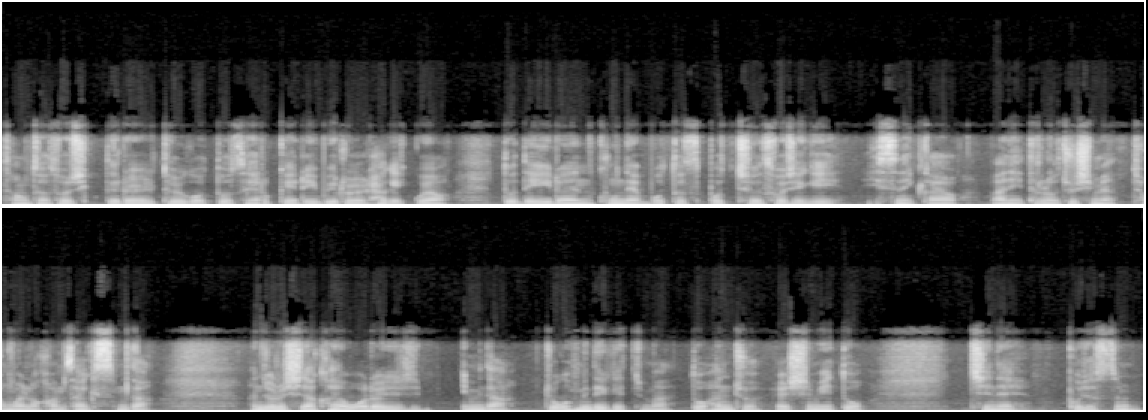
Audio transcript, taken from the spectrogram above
자동차 소식들을 들고 또 새롭게 리뷰를 하겠고요. 또 내일은 국내 모터스포츠 소식이 있으니까요. 많이 들러주시면 정말로 감사하겠습니다. 한 주를 시작하는 월요일입니다. 조금 힘들겠지만 또 한 주 열심히 또 지내 보셨음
